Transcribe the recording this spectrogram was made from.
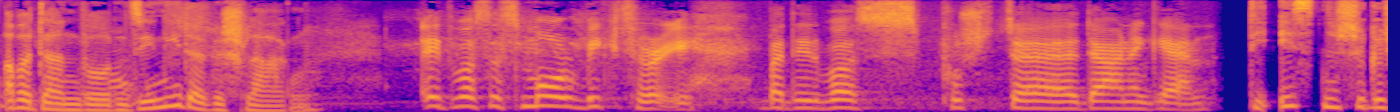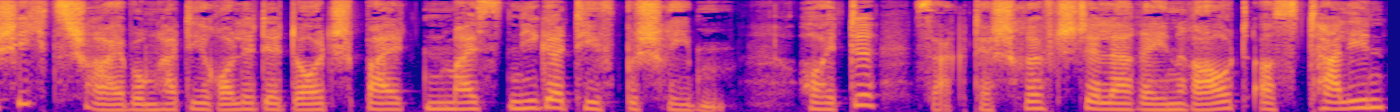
aber dann wurden sie niedergeschlagen. Victory, uh. Die estnische Geschichtsschreibung hat die Rolle der Deutschbalten meist negativ beschrieben. Heute, sagt der Schriftsteller Rein Raut aus Tallinn,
